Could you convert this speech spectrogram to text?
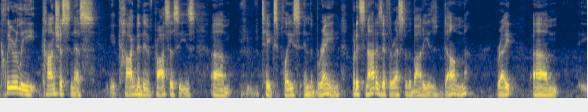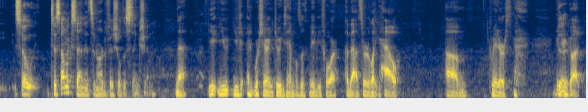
clearly consciousness, cognitive processes um, takes place in the brain, but it's not as if the rest of the body is dumb, right? Um, so to some extent, it's an artificial distinction. Yeah. You, you, you were sharing two examples with me before about sort of like how um, critters in The- your gut,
